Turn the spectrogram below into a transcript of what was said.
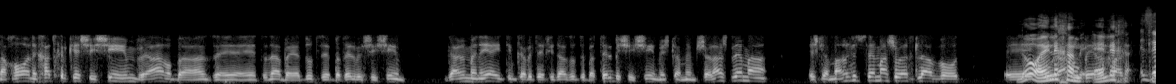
נכון, 1 חלקי 64, זה, אתה יודע, ביהדות זה בטל ב-60. גם אם אני הייתי מקבל את היחידה הזאת, זה בטל בשישים. יש כאן ממשלה שלמה, יש כאן מערכת שלמה שהולכת לעבוד. אה, לא, אין לך, אין. לך... זה,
